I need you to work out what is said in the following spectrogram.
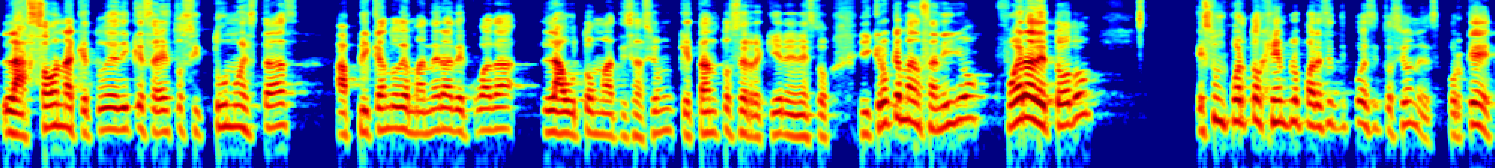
la zona que tú dediques a esto si tú no estás aplicando de manera adecuada la automatización que tanto se requiere en esto. Y creo que Manzanillo, fuera de todo, es un puerto ejemplo para ese tipo de situaciones. ¿Por qué?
